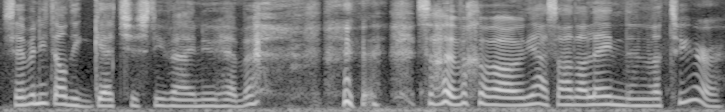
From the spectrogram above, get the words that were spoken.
Ze hebben niet al die gadgets die wij nu hebben. ze hebben gewoon, ja, ze hadden alleen de natuur.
